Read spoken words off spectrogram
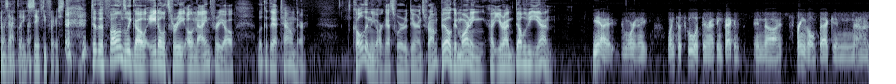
exactly. Safety first. to the phones we go 803-0930. Look at that town there. It's cold in New York. That's where Darren's from. Bill, good morning. Uh, you're on WBEN. Yeah, good morning. I went to school with there. I think back in in uh, Springville back in uh,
